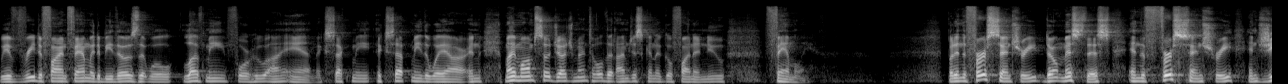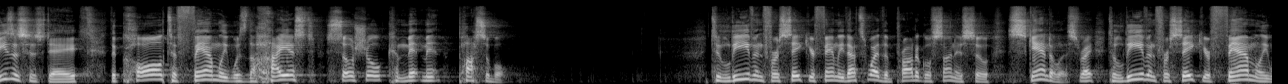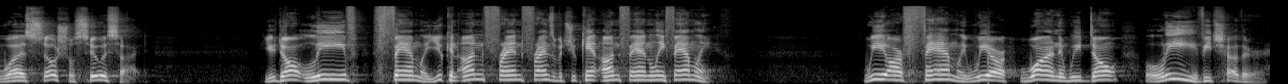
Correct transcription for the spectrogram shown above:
We have redefined family to be those that will love me for who I am, accept me, accept me the way I are. And my mom's so judgmental that I'm just going to go find a new family. But in the first century, don't miss this, in the first century, in Jesus' day, the call to family was the highest social commitment possible. To leave and forsake your family, that's why the prodigal son is so scandalous, right? To leave and forsake your family was social suicide. You don't leave family. You can unfriend friends, but you can't unfamily family. We are family. We are one, and we don't leave each other.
